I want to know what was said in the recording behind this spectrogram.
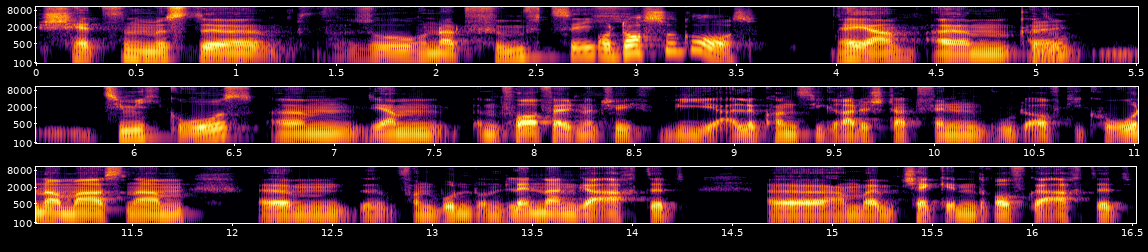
schätzen müsste, so 150. Oh, doch so groß. Ja, ja. Ähm, okay. Also ziemlich groß. Ähm, die haben im Vorfeld natürlich, wie alle Cons, die gerade stattfinden, gut auf die Corona-Maßnahmen ähm, von Bund und Ländern geachtet, äh, haben beim Check-in drauf geachtet.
